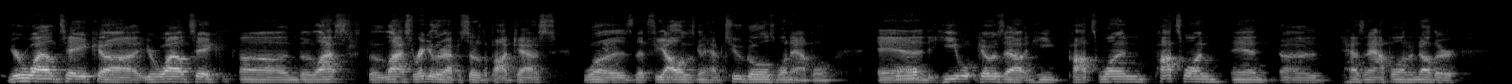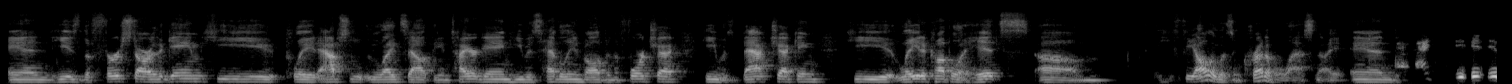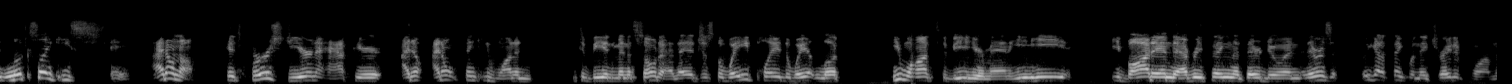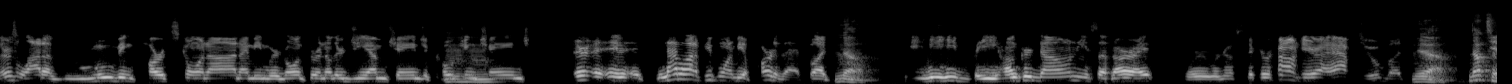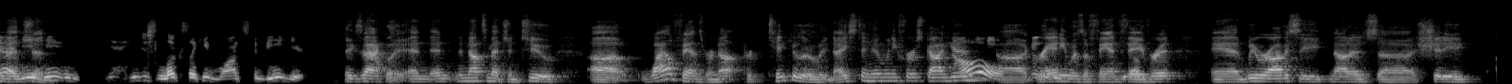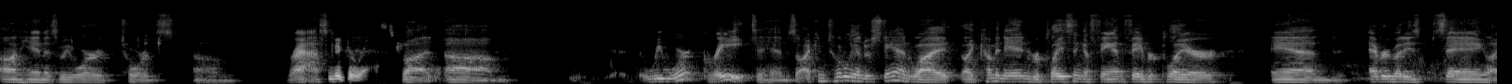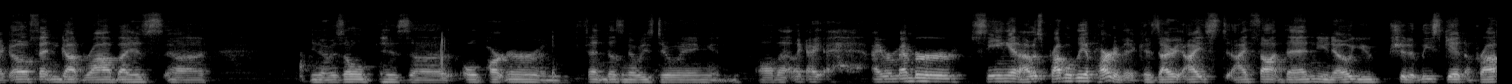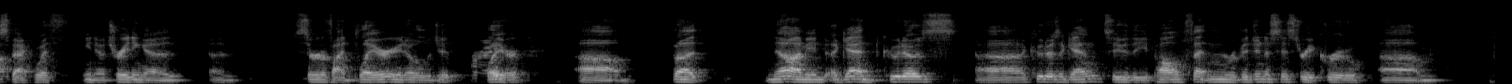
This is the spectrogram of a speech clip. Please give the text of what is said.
Your wild take, uh, your wild take on the last the last regular episode of the podcast was that Fiala was going to have two goals, one apple, and he goes out and he pots one, pots one, and uh, has an apple on another and he is the first star of the game. He played absolutely lights out the entire game. He was heavily involved in the forecheck. He was back checking. He laid a couple of hits. Um, Fiala was incredible last night, and it, it looks like he's. I don't know his first year and a half here. I don't. I don't think he wanted to be in Minnesota. Just the way he played, the way it looked, he wants to be here, man. He he he bought into everything that they're doing. There was we got to think when they traded for him. There's a lot of moving parts going on. I mean, we're going through another GM change, a coaching mm-hmm. change. There, not a lot of people want to be a part of that, but no, he, he he hunkered down. He said, "All right, we're we're gonna stick around here. I have to." But yeah, not to yeah, mention, he, he, yeah, he just looks like he wants to be here. Exactly, and and not to mention too, uh, Wild fans were not particularly nice to him when he first got here. Oh, uh, Granny was a fan yep. favorite and we were obviously not as uh, shitty on him as we were towards um, Rask, Victor Rask, but um, we weren't great to him. So I can totally understand why, like, coming in, replacing a fan favorite player, and everybody's saying like, "Oh, Fenton got robbed by his." Uh, you know his old his uh, old partner and Fenton doesn't know what he's doing and all that. Like I, I remember seeing it. I was probably a part of it because I, I, I thought then, you know, you should at least get a prospect with, you know, trading a, a certified player, you know, a legit right. player. Um, but no, I mean, again, kudos, uh, kudos again to the Paul Fenton revisionist history crew. Um,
